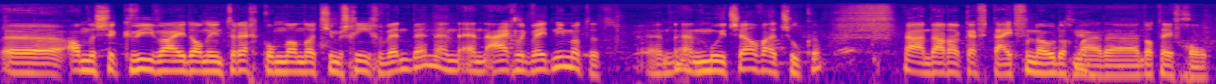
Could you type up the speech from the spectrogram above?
eh, ander circuit waar je dan in terecht komt dan dat je misschien gewend bent. En, en eigenlijk weet niemand het. En, en moet je het zelf uitzoeken. Ja, en daar had ik even tijd voor nodig, maar eh, dat heeft geholpen.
